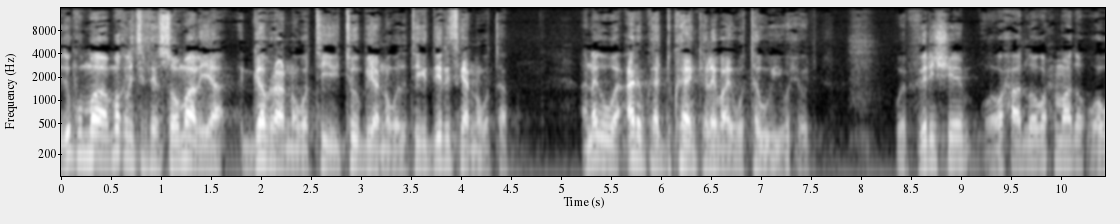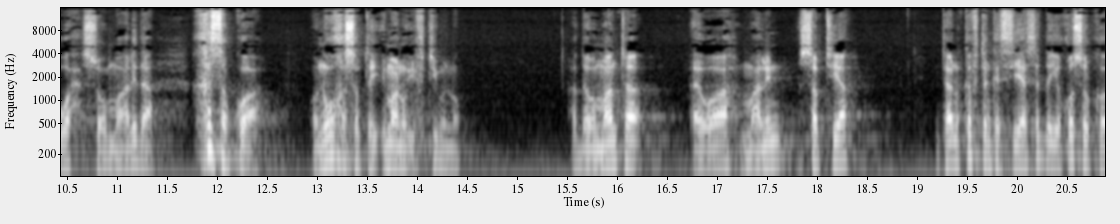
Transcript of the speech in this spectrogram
idinku ma maqli jirteen soomaaliya gabraana wata iyo etoobiyaana wadata iyo deriskaana wata annaga waa carabkaa dukaan kale baa ay wata weeye waxood waa very shame waa wax aad looga xumaado waa wax soomaalida khasab ku ah oo nagu khasabtay imaanu iftiimino haddaba maanta eh, oo ah maalin sabti ah intaanu kaftanka siyaasadda iyo qosolka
